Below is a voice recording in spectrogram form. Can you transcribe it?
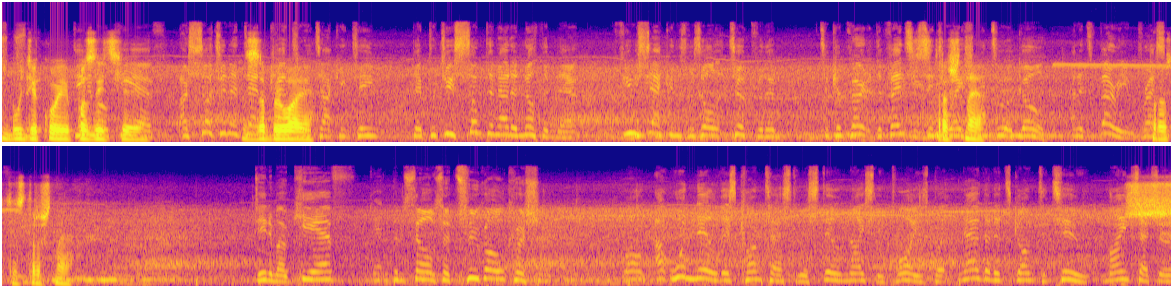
будь-якої позиції забиває. Страшне. просто страшне. Kiev get themselves a two-goal cushion. Well, at 1-0 this contest was still nicely poised, but now that it's gone to two, mindsets are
